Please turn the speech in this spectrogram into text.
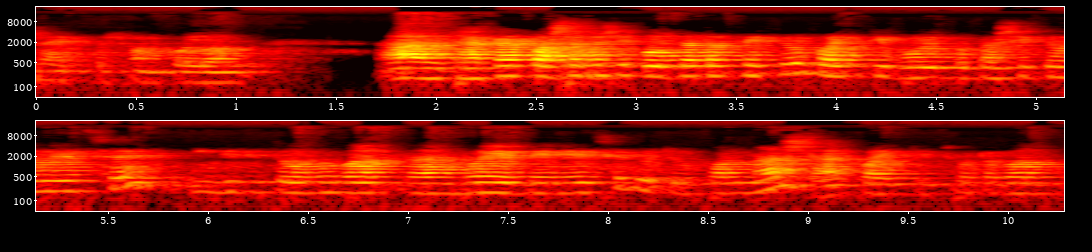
সাহিত্য সংকলন। আর ঢাকার পাশাপাশি কলকাতা থেকেও কয়েকটি বই প্রকাশিত হয়েছে। ইংরেজিতে অনুবাদ হয়ে বেরিয়েছে দুটি উপন্যাস আর কয়েকটি ছোট গল্প।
